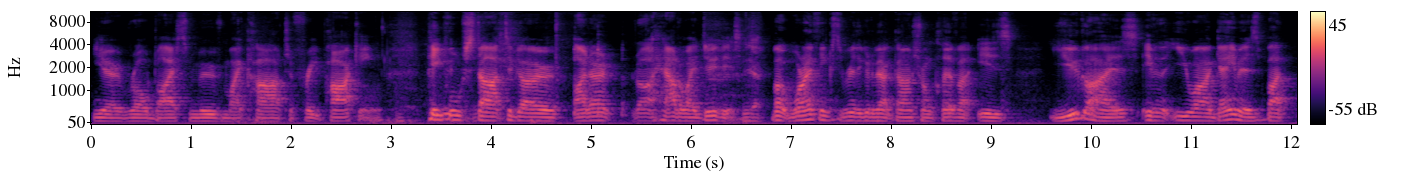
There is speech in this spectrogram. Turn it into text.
you know roll dice move my car to free parking people start to go I don't uh, how do I do this Yeah. but what I think is really good about Ganz Schön Clever is you guys even that you are gamers but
